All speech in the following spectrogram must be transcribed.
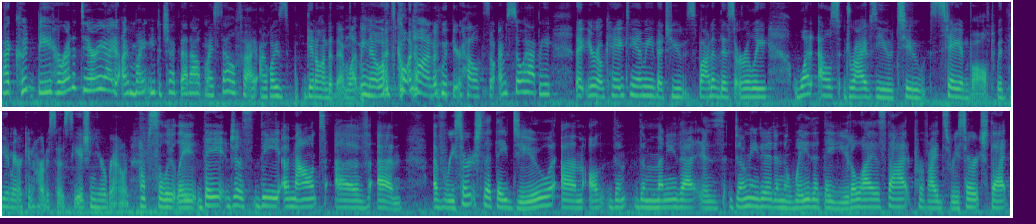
that could be hereditary. I, I might need to check that out myself. I, I, always get on to them. Let me know what's going on with your health. So I'm so happy that you're okay, Tammy, that you spotted this early. What else drives you to stay involved with the American Heart Association year round? Absolutely. They just, the amount of, um, of research that they do, um, all the, the money that is donated and the way that they utilize that provides research that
